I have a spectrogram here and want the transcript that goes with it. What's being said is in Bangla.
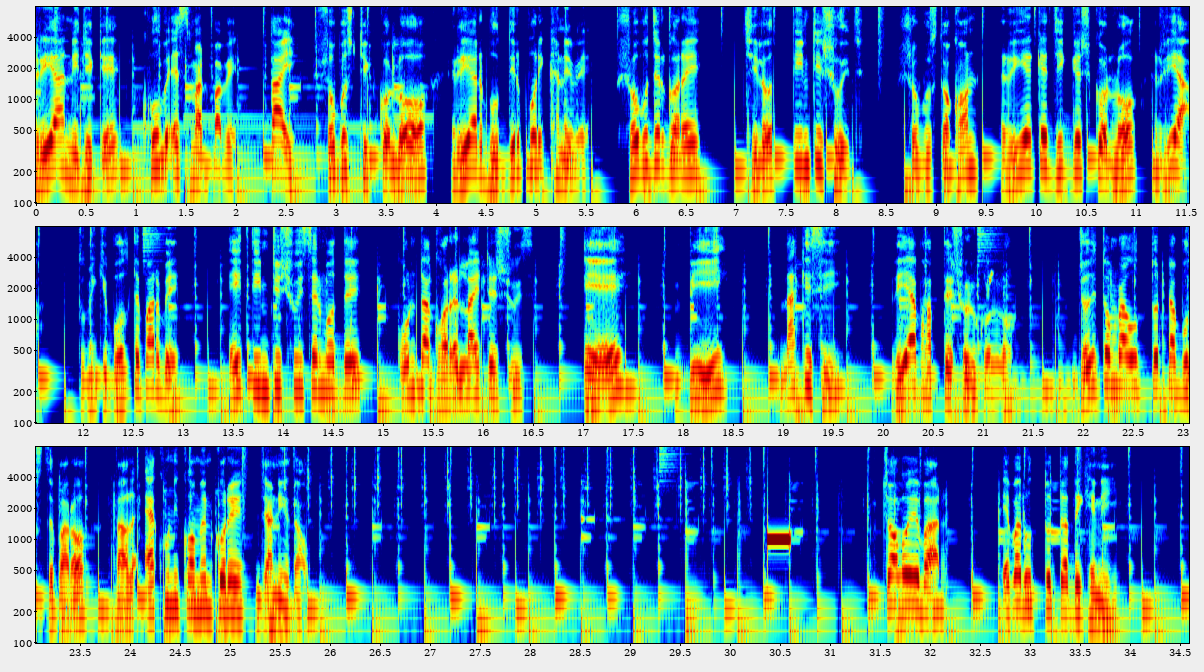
রিয়া নিজেকে খুব স্মার্ট ভাবে। তাই সবুজ ঠিক করল রিয়ার বুদ্ধির পরীক্ষা নেবে। সবুজের ঘরে ছিল তিনটি সুইচ। সবুজ তখন রিয়াকে জিজ্ঞেস করল, রিয়া, তুমি কি বলতে পারবে এই তিনটি সুইচের মধ্যে কোনটা ঘরের লাইটের সুইচ? এ, বি, নাকি সি? রিয়া ভাবতে শুরু করল। যদি তোমরা উত্তরটা বুঝতে পারো, তাহলে এখনই কমেন্ট করে জানিয়ে দাও। চলো এবার। এবার উত্তরটা দেখে নিই।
